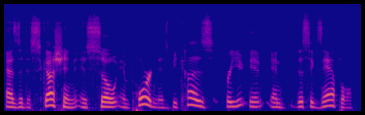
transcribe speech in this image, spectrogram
as a discussion is so important is because for you and this example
